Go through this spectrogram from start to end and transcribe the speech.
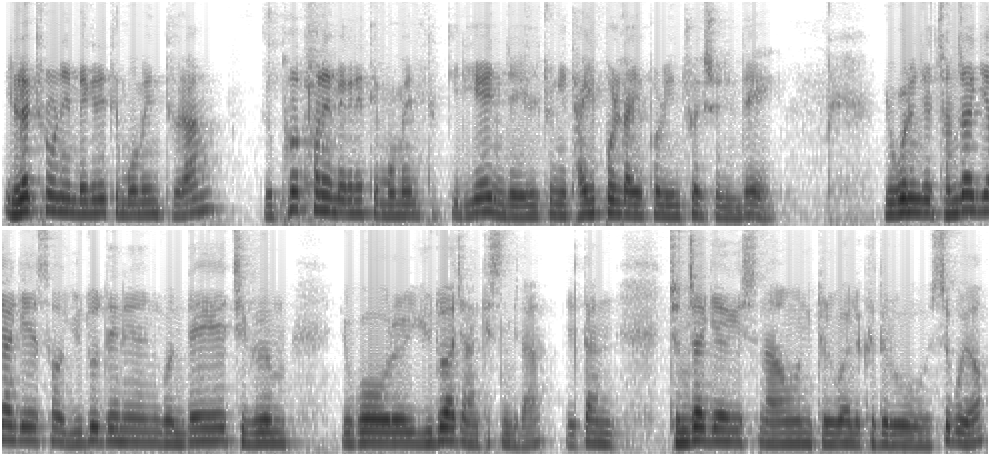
일렉트론의 매그네틱 모멘트랑 그 프로톤의 매그네틱 모멘트끼리의 이제 일종의 다이폴 다이폴 인터랙션인데 요거는 이제 전자기학에서 유도되는 건데 지금 요거를 유도하지 않겠습니다. 일단 전자기학에서 나온 결과를 그대로 쓰고요.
